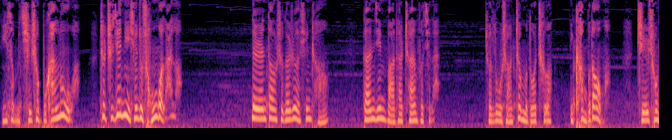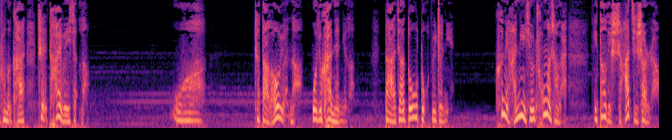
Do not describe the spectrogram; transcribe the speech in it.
你怎么骑车不看路啊？”这直接逆行就冲过来了，那人倒是个热心肠，赶紧把他搀扶起来。这路上这么多车，你看不到吗？直冲冲的开，这也太危险了。我这大老远的我就看见你了，大家都躲避着你，可你还逆行冲了上来，你到底啥急事儿啊？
